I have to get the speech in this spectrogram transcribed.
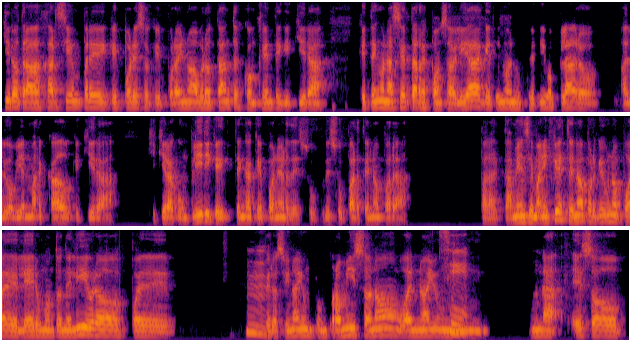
quiero trabajar siempre, que es por eso que por ahí no abro tanto, es con gente que quiera, que tenga una cierta responsabilidad, que tenga un objetivo claro, algo bien marcado, que quiera que quiera cumplir y que tenga que poner de su, de su parte, ¿no? Para, para que también se manifieste, ¿no? Porque uno puede leer un montón de libros, puede... Hmm. Pero si no hay un compromiso, ¿no? O no hay un... Una, eso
